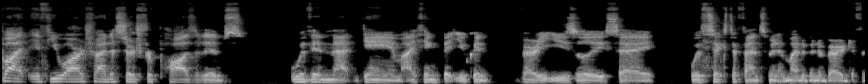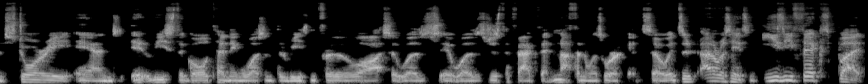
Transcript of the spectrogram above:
But if you are trying to search for positives within that game, I think that you can very easily say with six defensemen, it might have been a very different story, and at least the goaltending wasn't the reason for the loss. It was it was just the fact that nothing was working. So it's I don't want to say it's an easy fix, but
